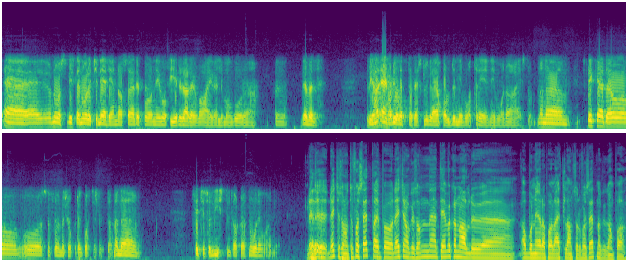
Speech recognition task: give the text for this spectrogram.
Eh, nå, hvis jeg når ikke ned igjen, da, så er det på nivå fire, der jeg var i veldig mange år. Eh, Det er vel vi har, Jeg hadde jo håpet at jeg skulle greie å holde nivå tre-nivå da en stund. Men uh, slik er det, og, og så får vi se hvor det går til slutt. Men det ser ikke så lyst ut akkurat nå. Det var, Det er, ikke, det er ikke sånn at du får sett deg på Det er ikke noen sånn eh, TV-kanal du eh, abonnerer på eller et eller annet, så du får sett noen kamper?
